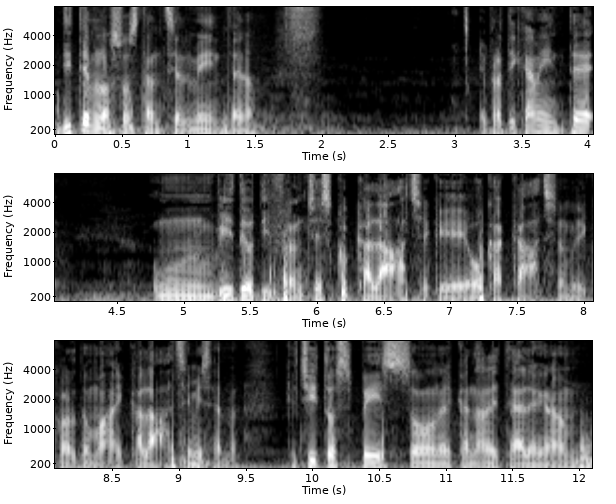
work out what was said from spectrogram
Ditemelo sostanzialmente, no? E praticamente un video di Francesco Calace che, o Cacace, non mi ricordo mai, Calace mi sembra, che cito spesso nel canale Telegram,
